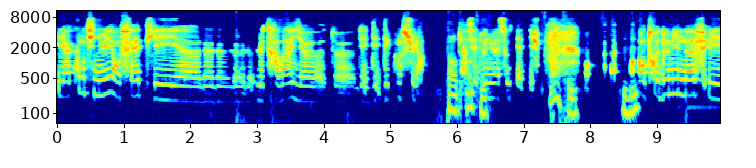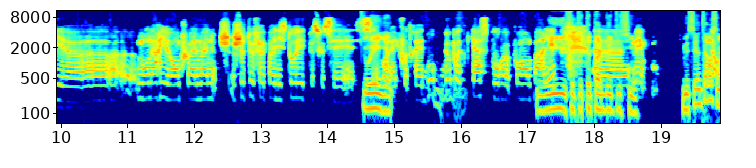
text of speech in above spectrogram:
et a continué en fait les, le, travail des, consulats. C'est devenu associatif. Ah, Mhm. Entre 2009 et euh, mon arrivée à Emploi Allemagne, je ne te fais pas l'historique parce que c'est, voilà, il faudrait deux, podcasts pour, euh, pour en parler. Oui, c'est peut-être pas le but euh, ici. Mais, c'est intéressant.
